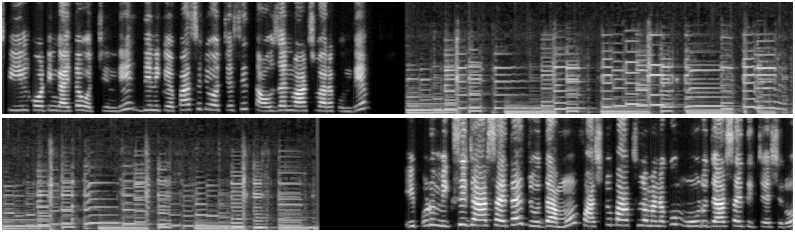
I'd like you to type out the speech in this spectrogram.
స్టీల్ కోటింగ్ అయితే వచ్చింది. దీని కెపాసిటీ వచ్చేసి థౌజండ్ వాట్స్ వరకు ఉంది. ఇప్పుడు మిక్సీ జార్స్ అయితే చూద్దాము. ఫస్ట్ బాక్స్లో మనకు మూడు జార్స్ అయితే ఇచ్చేసిరు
